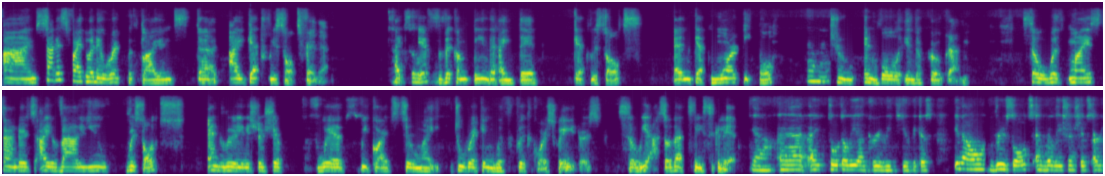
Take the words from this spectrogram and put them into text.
I'm satisfied when I work with clients that I get results for them. Like if the campaign that I did get results and get more people mm-hmm. to enroll in the program. So with my standards, I value results and relationship with regards to my to working with with course creators so yeah so that's basically it yeah and i totally agree with you because you know results and relationships are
